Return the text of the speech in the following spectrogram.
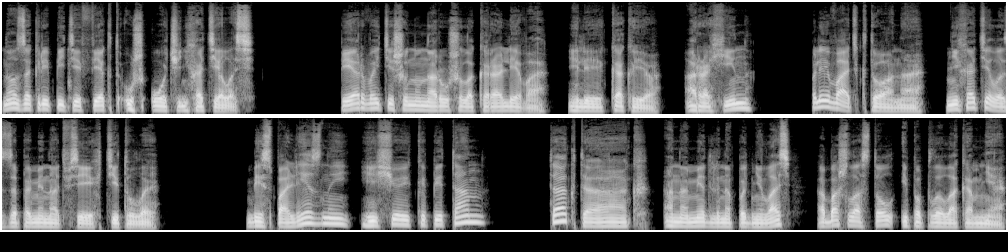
но закрепить эффект уж очень хотелось. Первой тишину нарушила королева, или, как ее, Арахин? Плевать, кто она, не хотелось запоминать все их титулы. «Бесполезный, еще и капитан?» «Так-так», — она медленно поднялась, обошла стол и поплыла ко мне.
